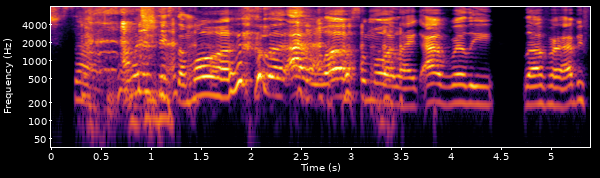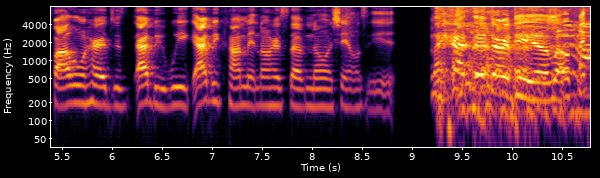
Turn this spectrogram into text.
So I went to see Sommore. Look, I love Sommore. Like I really love her. I'd be following her. Just I'd be weak. I'd be commenting on her stuff knowing she don't see it. Like I sent her a DM. I was like,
